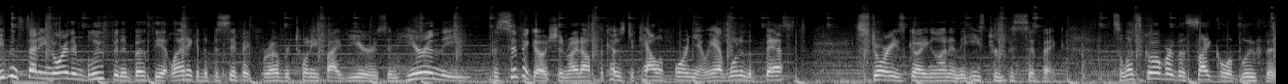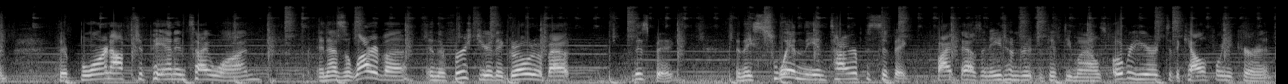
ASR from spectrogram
We've been studying northern bluefin in both the Atlantic and the Pacific for over 25 years. And here in the Pacific Ocean, right off the coast of California, we have one of the best stories going on in the eastern Pacific. So let's go over the cycle of bluefin. They're born off Japan and Taiwan. And as a larva, in their first year, they grow to about this big. And they swim the entire Pacific, 5,850 miles over here to the California current,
